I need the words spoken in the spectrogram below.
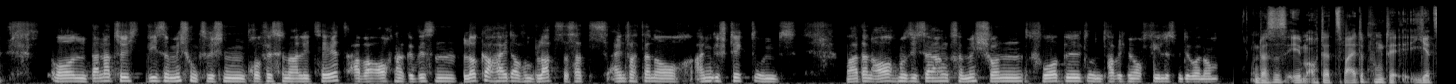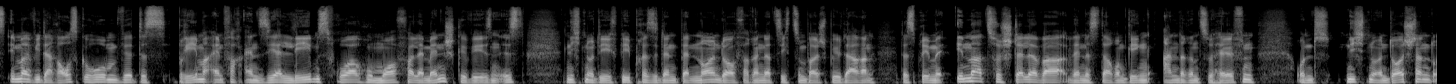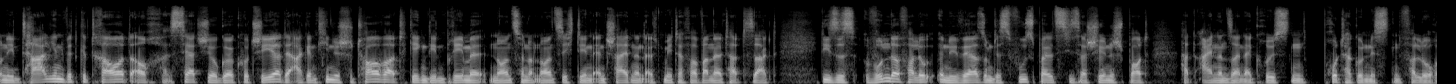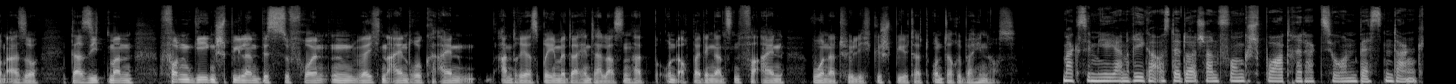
Und dann natürlich diese Mischung zwischen Professionalität, aber auch einer gewissen Lockerheit auf dem Platz. Das hat einfach dann auch angesteckt und war dann auch, muss ich sagen, für mich schon Vorbild und habe ich mir auch vieles mit übernommen. Und das ist eben auch der zweite Punkt, der jetzt immer wieder rausgehoben wird, dass Bremer einfach ein sehr lebensfroher, humorvoller Mensch gewesen ist. Nicht nur DFB-Präsident Bernd Neuendorf erinnert sich zum Beispiel daran, dass Bremer immer zur Stelle war, wenn es darum ging, anderen zu helfen. Und nicht nur in Deutschland und Italien wird getraut, auch Sergio Goycochea, der argentinische Torwart, gegen den Bremer 1990 den entscheidenden Elfmeter verwandelt hat, sagt, dieses wundervolle Universum des Fußballs, dieser schöne Sport, hat einen seiner größten Protagonisten verloren. Also da sieht man von Gegenspielern bis zu Freunden, welchen Eindruck ein Andreas Brehme da hinterlassen hat und auch bei den ganzen Vereinen, wo er natürlich gespielt hat und darüber hinaus. Maximilian Rieger aus der Deutschlandfunk Sportredaktion, besten Dank.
